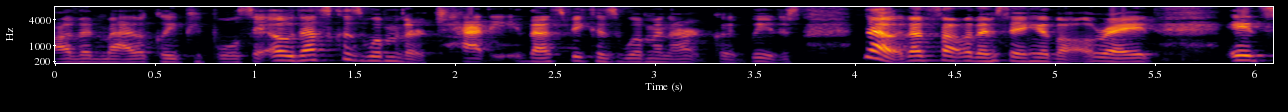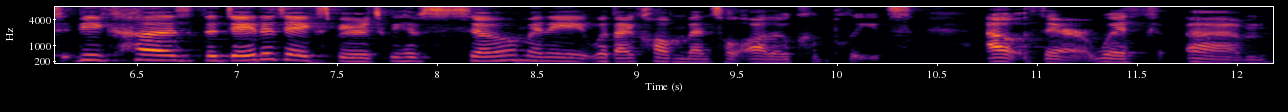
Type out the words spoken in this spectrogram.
automatically people will say, oh, that's because women are chatty. That's because women aren't good leaders. No, that's not what I'm saying at all, right? It's because the day to day experience, we have so many what I call mental autocompletes out there with, um,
